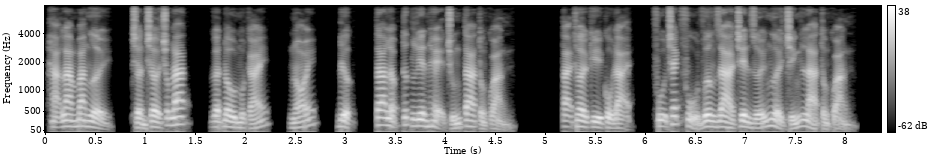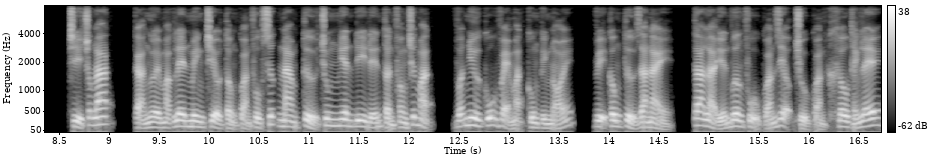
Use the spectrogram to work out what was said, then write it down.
hạ lam ba người, trần chờ chốc lát, gật đầu một cái, nói, được, ta lập tức liên hệ chúng ta tổng quản. Tại thời kỳ cổ đại, phụ trách phủ vương gia trên dưới người chính là tổng quản. Chỉ chốc lát, cả người mặc lên minh triều tổng quản phục sức nam tử trung niên đi đến tần phong trước mặt, vẫn như cũ vẻ mặt cung kính nói, vị công tử gia này, ta là yến vương phủ quán rượu chủ quản khâu thánh lễ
